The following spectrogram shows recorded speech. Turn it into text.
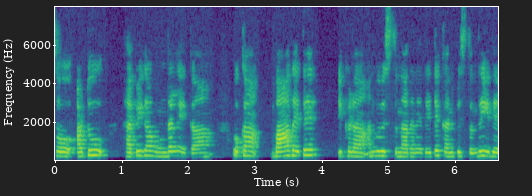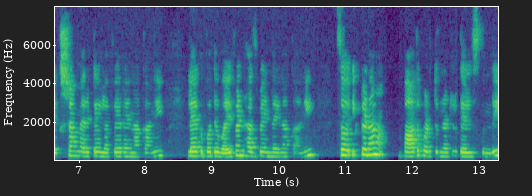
సో అటు హ్యాపీగా ఉండలేక ఒక బాధ అయితే ఇక్కడ అనుభవిస్తున్నారు అనేది అయితే కనిపిస్తుంది. ఇది ఎక్స్ట్రా మ్యారిటైల్ అఫేర్ అయినా కానీ లేకపోతే వైఫ్ అండ్ హస్బెండ్ అయినా కానీ సో ఇక్కడ బాధపడుతున్నట్లు తెలుస్తుంది.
